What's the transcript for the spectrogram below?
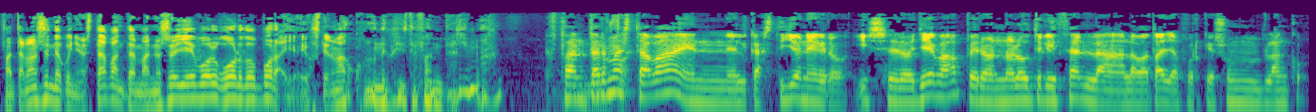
Fantasma no sé dónde coño está, Fantasma. No se llevó el gordo por ahí. Hostia, no me acuerdo dónde está Fantasma. Fantasma estaba en el Castillo Negro y se lo lleva, pero no lo utiliza en la, la batalla porque es un blanco.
